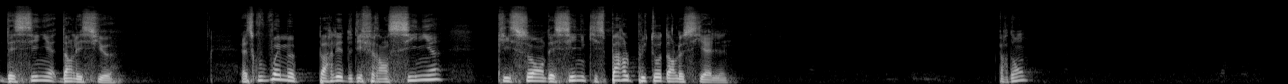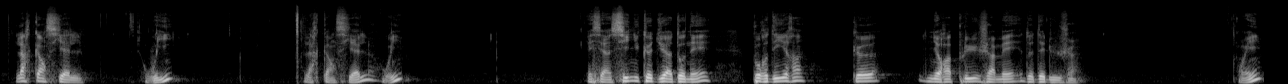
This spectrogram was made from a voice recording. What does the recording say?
des signes dans les cieux. Est-ce que vous pouvez me parler de différents signes qui sont des signes qui se parlent plutôt dans le ciel? Pardon? L'arc-en-ciel. Oui. L'arc-en-ciel, oui. Et c'est un signe que Dieu a donné pour dire qu'il n'y aura plus jamais de déluge. Oui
